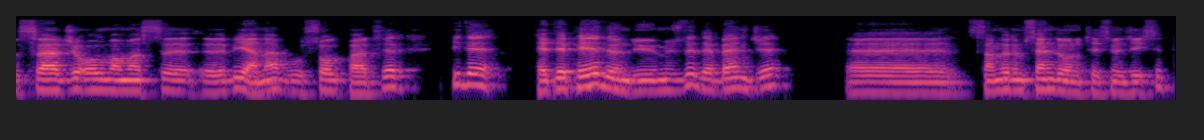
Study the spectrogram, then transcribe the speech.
ısrarcı olmaması e, bir yana bu sol partiler bir de HDP'ye döndüğümüzde de bence e, sanırım sen de onu teslim edeceksin.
